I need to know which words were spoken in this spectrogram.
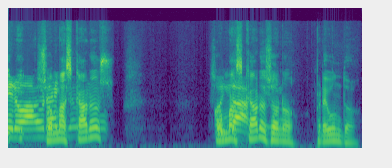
Pero y ahora ¿Son más caros? ¿Son Oiga, más caros o no? Pregunto.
